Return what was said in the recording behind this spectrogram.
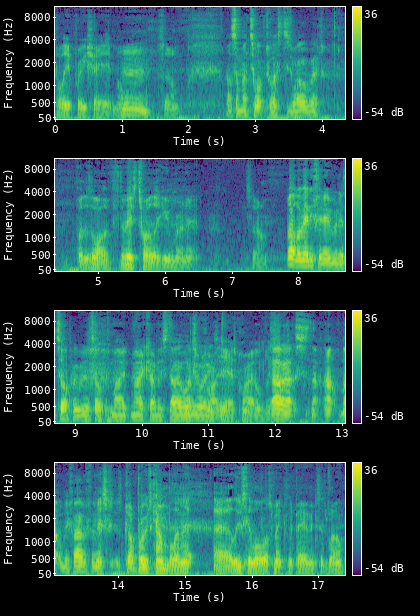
probably appreciate it more. Mm. So, That's on my to watch list as well, then. but there's a lot of there is toilet humour in it. So Well, look, anything over the top, over the top is my, my kind of style that's anyway. quite, yeah, it's quite over. the Oh, that's that, that, that'll be fine for me. it's, it's got Bruce Campbell in it. Uh, Lucy Lawless makes an appearance as well,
